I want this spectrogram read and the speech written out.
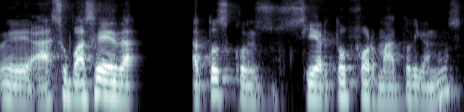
eh, a su base de datos con cierto formato, digamos.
